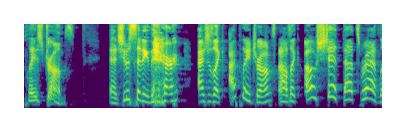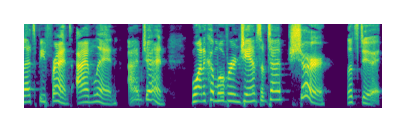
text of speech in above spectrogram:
plays drums. And she was sitting there and she's like, I play drums. And I was like, oh shit, that's red. Let's be friends. I'm Linh. I'm Jen. Want to come over and jam sometime? Sure. Let's do it.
